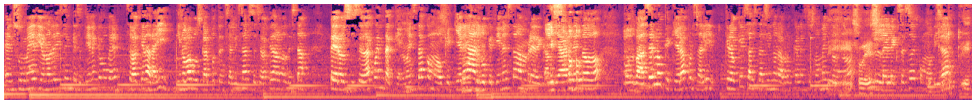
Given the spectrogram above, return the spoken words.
en su medio no le dicen que se tiene que mover, se va a quedar ahí y no va a buscar potencializarse, se va a quedar donde está. Pero si se da cuenta que no está cómodo, que quiere algo, que tiene esta hambre de cambiar Eso. de todo, pues va a hacer lo que quiera por salir. Creo que esa está haciendo la bronca en estos momentos, ¿no? Eso es. El, el exceso de comodidad. Eh,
